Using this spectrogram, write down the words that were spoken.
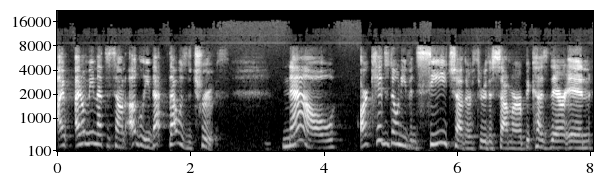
I, I don't mean that to sound ugly. That that was the truth. Now our kids don't even see each other through the summer because they're in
